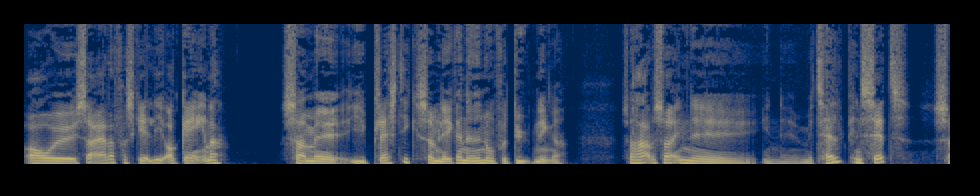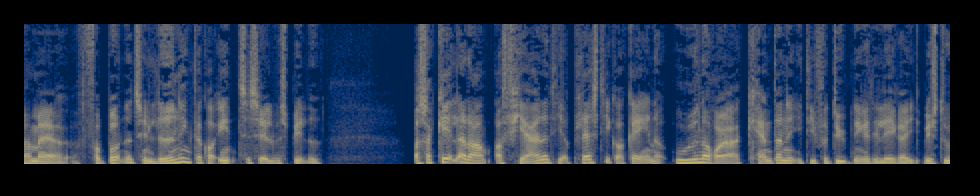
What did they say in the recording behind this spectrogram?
og øh, så er der forskellige organer som øh, i plastik, som ligger nede i nogle fordybninger. Så har du så en, øh, en øh, metalpincet, som er forbundet til en ledning, der går ind til selve spillet. Og så gælder det om at fjerne de her plastikorganer, uden at røre kanterne i de fordybninger, de ligger i. Hvis du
